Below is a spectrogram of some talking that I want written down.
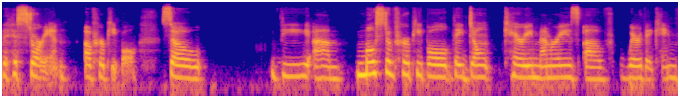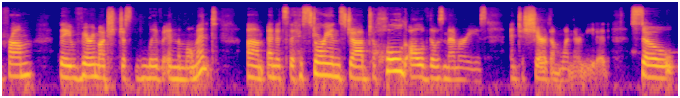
the historian of her people. So the um, most of her people they don't carry memories of where they came from. They very much just live in the moment, um, and it's the historian's job to hold all of those memories and to share them when they're needed. So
